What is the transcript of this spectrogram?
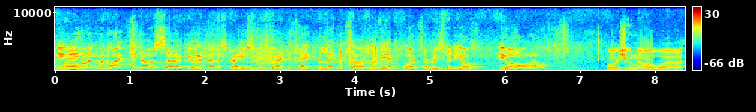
New England would like to know, sir, if your administration is going to take the limits off of the imports of residual fuel oil. Well, as you know, uh,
